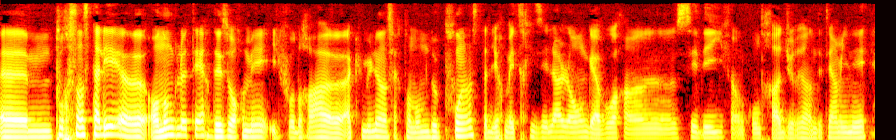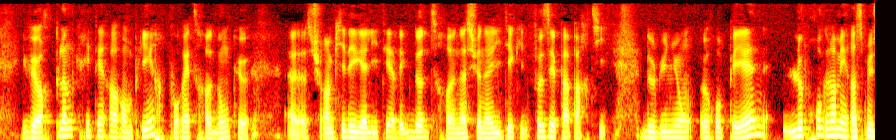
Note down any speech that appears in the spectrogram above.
Euh, pour s'installer euh, en Angleterre désormais, il faudra euh, accumuler un certain nombre de points, c'est-à-dire maîtriser la langue, avoir un CDI, un contrat à durée indéterminée. Il va y avoir plein de critères à remplir pour être donc sur un pied d'égalité avec d'autres nationalités qui ne faisaient pas partie de l'Union européenne. Le programme Erasmus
